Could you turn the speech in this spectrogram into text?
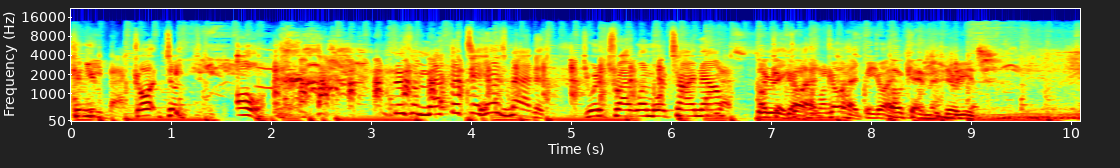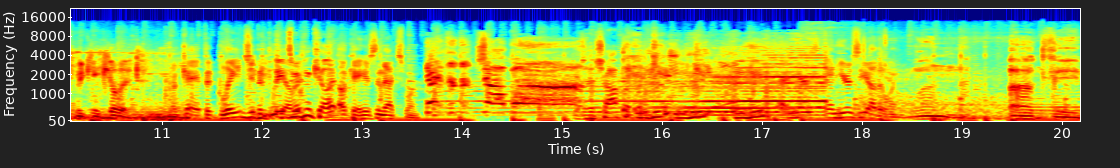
Can you go? To, oh, there's a method to his madness. Do you want to try one more time now? Yes. Okay, go go. ahead. Go ahead. Go ahead. Okay, man. Here it we go. bleeds, we can kill it. Okay, if it bleeds, If it bleeds, kill we can kill it. Okay, here's the next one. Get to the chopper! To the chopper. And here's the other one. One ugly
